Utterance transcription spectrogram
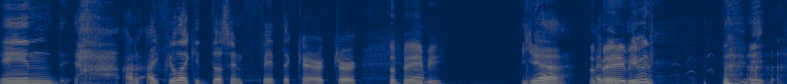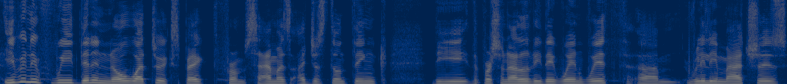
and I, I feel like it doesn't fit the character The baby. yeah The I baby. mean, even even if we didn't know what to expect from Samus, I just don't think the the personality they went with um, really matches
